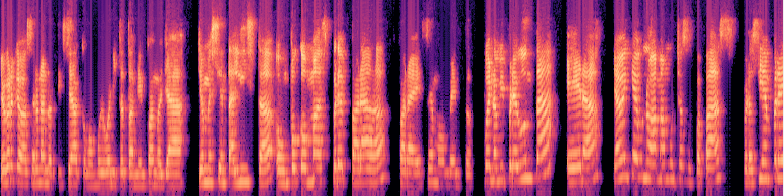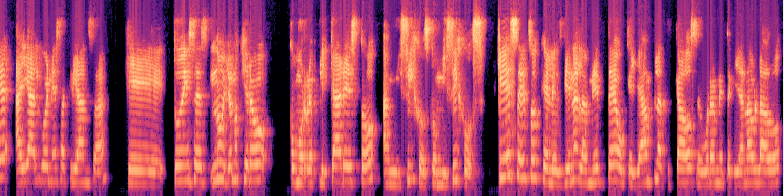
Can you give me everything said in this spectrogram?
yo creo que va a ser una noticia como muy bonita también cuando ya yo me sienta lista o un poco más preparada para ese momento. Bueno, mi pregunta era, ya ven que uno ama mucho a sus papás, pero siempre hay algo en esa crianza que tú dices, no, yo no quiero como replicar esto a mis hijos, con mis hijos. ¿Qué es eso que les viene a la mente o que ya han platicado seguramente, que ya han hablado,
